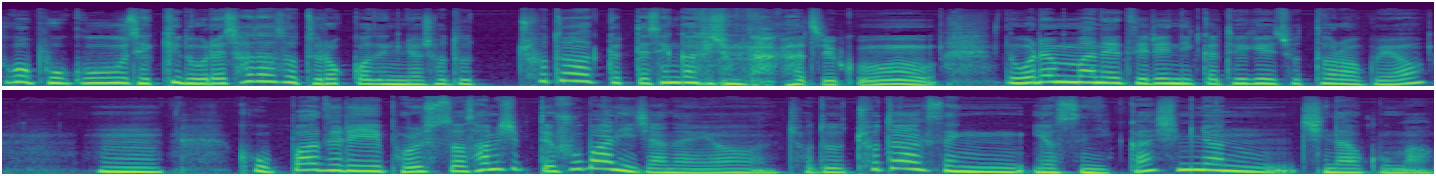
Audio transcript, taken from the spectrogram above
그거 보고 제키 노래 찾아서 들었거든요. 저도 초등학교 때 생각이 좀 나가지고. 오랜만에 들으니까 되게 좋더라고요. 음, 그 오빠들이 벌써 30대 후반이잖아요. 저도 초등학생이었으니까 10년 지나고 막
